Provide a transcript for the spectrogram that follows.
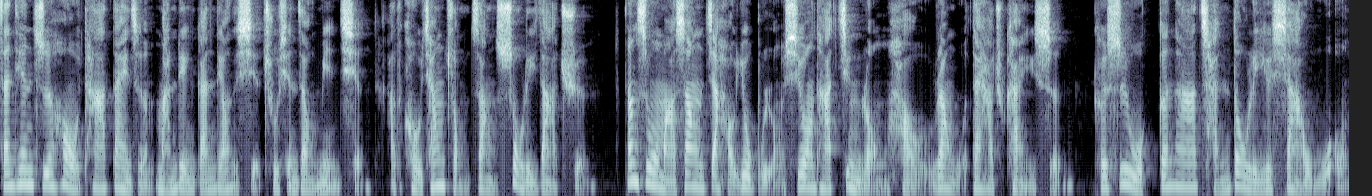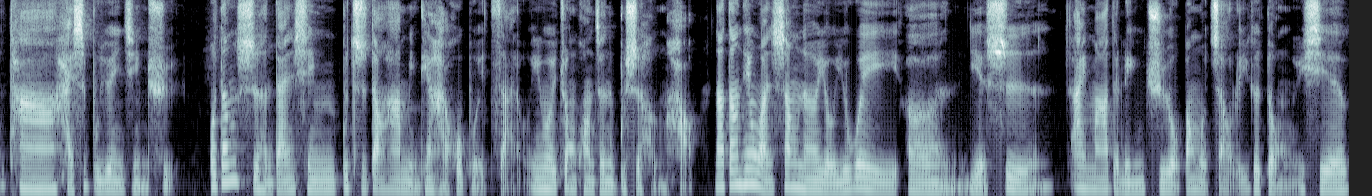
三天之后，他带着满脸干掉的血出现在我面前，他的口腔肿胀，瘦了一大圈。当时我马上架好诱捕笼，希望他进笼，好让我带他去看医生。可是我跟他缠斗了一个下午，他还是不愿意进去。我当时很担心，不知道他明天还会不会在，因为状况真的不是很好。那当天晚上呢，有一位呃，也是爱妈的邻居，我帮我找了一个懂一些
